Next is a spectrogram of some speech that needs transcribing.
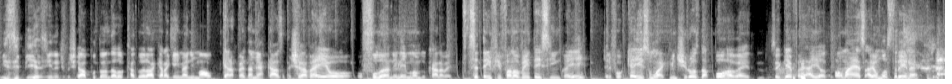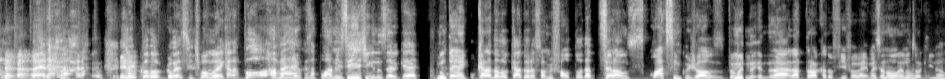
me exibia, assim, né? Tipo, chegava pro dono da locadora lá, que era Game Animal, que era perto da minha casa. Aí chegava, aí, ô, ô Fulano, nem lembro o nome do cara, velho. Você tem FIFA 95 aí? Ele falou, que é isso, moleque? Mentiroso da porra, velho. Não sei o que. Falei, aí, ó, toma essa. Aí eu mostrei, né? Velho, ele colocou assim, tipo, a moleque, ela, porra, velho, essa porra não existe, que não sei o que. Não tem. O cara da locadora só me faltou dar, sei lá, uns 4, 5 jogos. Foi muito na, na troca do FIFA, velho. Mas eu não, eu não troquei, não.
